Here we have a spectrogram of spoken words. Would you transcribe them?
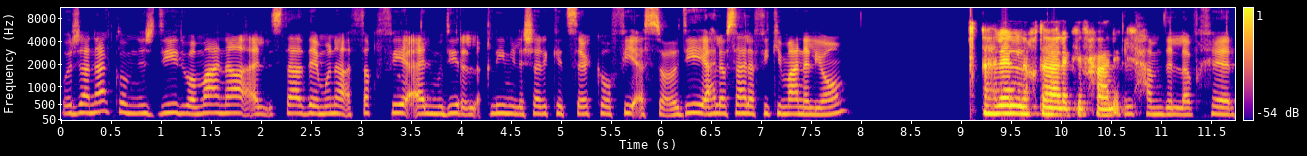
ورجعنا لكم من جديد ومعنا الأستاذة منى الثقفي المدير الإقليمي لشركة سيركو في السعودية. أهلا وسهلا فيكي معنا اليوم. أهلا أخت هالة كيف حالك؟ الحمد لله بخير.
